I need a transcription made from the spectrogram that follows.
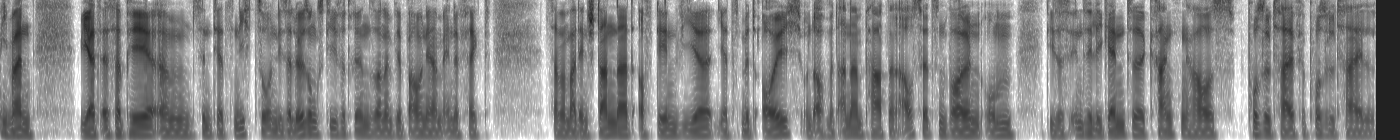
ich meine, wir als SAP ähm, sind jetzt nicht so in dieser Lösungstiefe drin, sondern wir bauen ja im Endeffekt, sagen wir mal, den Standard, auf den wir jetzt mit euch und auch mit anderen Partnern aufsetzen wollen, um dieses intelligente Krankenhaus Puzzleteil für Puzzleteil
